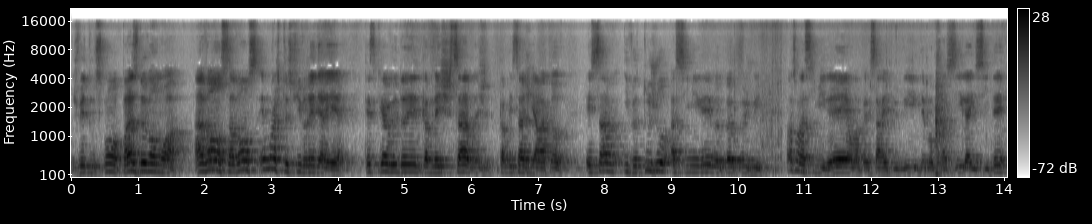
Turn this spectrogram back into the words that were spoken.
je vais doucement, passe devant moi. Avance, avance, et moi je te suivrai derrière. Qu'est-ce qu'il va vous donner comme message, comme message Yaakov? Ça, il veut toujours assimiler le peuple juif. On assimilé, on appelle ça république, démocratie, laïcité,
